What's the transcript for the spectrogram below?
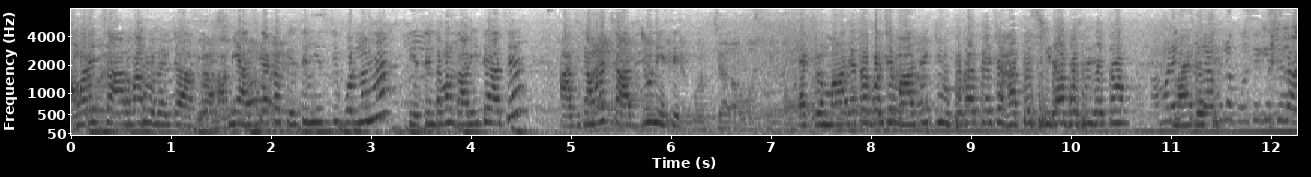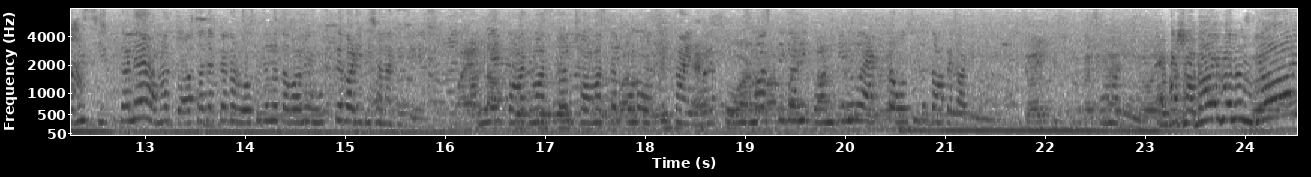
আমার এই চারবার হলো এটা আসা আমি আজকে একটা পেশেন্ট এসেছি বললাম না পেশেন্ট আমার গাড়িতে আছে। আজকে আমরা চারজন এসেছি। একদম মা যেটা বলছে মা যে কি উপকার পেয়েছে হাতে শিরা বসে যেত। আমার শিরাগুলো বসে গিয়েছিল। আমি শীতকালে আমার দশ হাজার টাকার ওষুধ হলো তবে আমি উঠতে পারি বিছানা থেকে। আমি এই পাঁচ ছ মাস কোনো ওষুধ খাইনি। মানে পৌষ মাস থেকে আমি কন্টিনিউ একটা ওষুধের দাঁতে কাটিনি। একবার সবাই বলুন জয়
